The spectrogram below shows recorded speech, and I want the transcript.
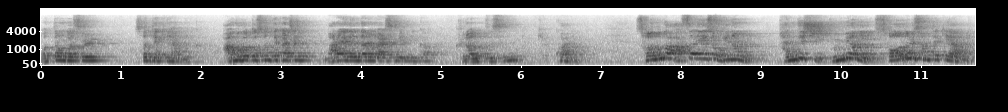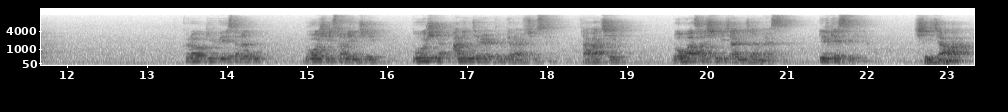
어떤 것을 선택해야 합니까? 아무것도 선택하지 말아야 된다는 말씀입니까? 그런 뜻은 결코 아닙니다. 선과 악 사이에서 우리는 반드시 분명히 선을 선택해야 합니다. 그러기 위해서는 무엇이 선인지 무엇이 악인지를 분별할 수 있어요. 다 같이 로마서 12장 2절 말씀 읽겠습니다. 시작.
